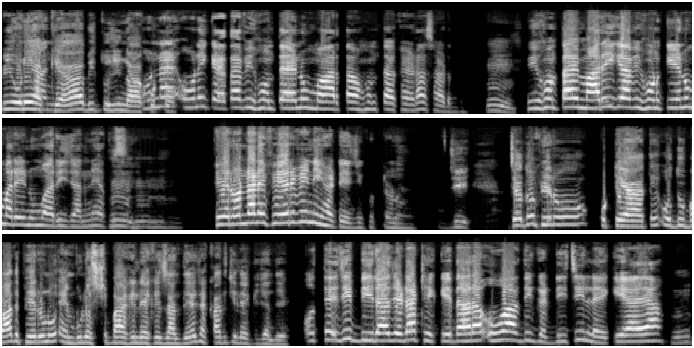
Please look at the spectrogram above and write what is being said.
ਪਈ ਉਹਨੇ। ਆਖਿਆ ਵੀ ਤੁਸੀਂ ਨਾ ਉਹਨੇ ਕੁੱਟੋ। ਉਹਨੇ ਕਹਿਤਾ ਵੀ ਹੁਣ ਤਾਂ ਇਹਨੂੰ ਮਾਰਤਾ ਹੁਣ ਤਾਂ ਖਹਿੜਾ ਛੱਡ ਦੋ। ਹੂੰ। ਵੀ ਹੁਣ ਤਾਂ ਇਹ ਮਾਰੀ ਗਿਆ ਵੀ ਹੁਣ ਕੀ ਇਹਨੂੰ ਮਰੇ ਨੂੰ ਮਾਰੀ ਜਾਂਦੇ ਆ ਤੁਸੀਂ। ਹੂੰ, ਹੂੰ। ਫਿਰ ਉਹਨਾਂ ਨੇ ਫੇਰ ਵੀ ਨਹੀਂ ਹਟੇ ਜੀ ਕੁੱਟਣੋਂ। ਜੀ ਜਦੋਂ ਫਿਰ ਉਹ ਕੁੱਟਿਆ ਤੇ ਉਦੋਂ ਬਾਅਦ ਫਿਰ ਉਹਨੂੰ ਐਂਬੂਲੈਂਸ 'ਚ ਪਾ ਕੇ ਲੈ ਕੇ ਜਾਂਦੇ ਆ ਜਾਂ ਕਾਹਦੇ 'ਚ ਲੈ ਕੇ ਜਾਂਦੇ ਆ? ਉੱਥੇ ਜੀ ਵੀਰਾ ਜਿਹੜਾ ਠੇਕੇਦਾਰ ਆ ਉਹ ਆਪਦੀ ਗੱਡੀ 'ਚ ਹੀ ਲੈ ਕੇ ਆਇਆ। ਹੂੰ।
